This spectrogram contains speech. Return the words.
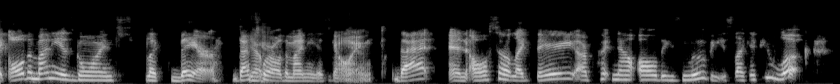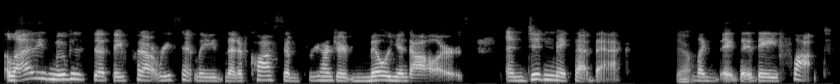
like all the money is going like there. That's yep. where all the money is going. That and also like they are putting out all these movies. Like if you look, a lot of these movies that they've put out recently that have cost them three hundred million dollars and didn't make that back. Yeah. Like they, they, they flopped.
